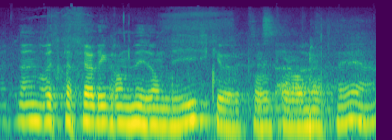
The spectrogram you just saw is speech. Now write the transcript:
Maintenant, il me reste à faire les grandes maisons de disques pour, pour leur montrer. hein.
